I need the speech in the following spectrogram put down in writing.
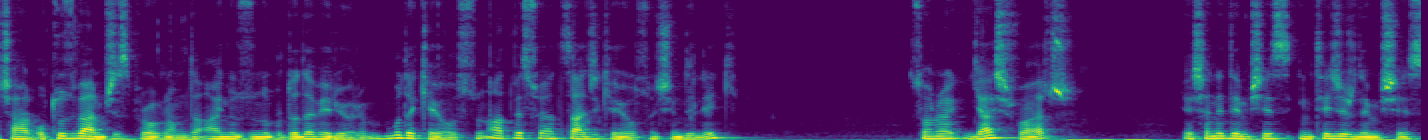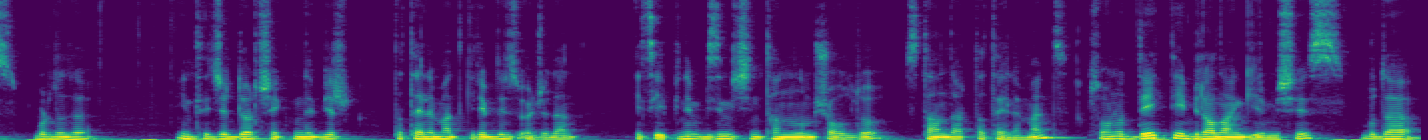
char 30 vermişiz programda. Aynı uzunluğu burada da veriyorum. Bu da k olsun. Ad ve soyad sadece k olsun şimdilik. Sonra yaş var. Yaşa ne demişiz? Integer demişiz. Burada da integer 4 şeklinde bir data element girebiliriz önceden. SAP'nin bizim için tanımlamış olduğu standart data element. Sonra date diye bir alan girmişiz. Bu da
